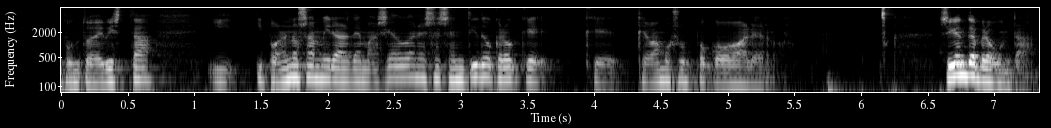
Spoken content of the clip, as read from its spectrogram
punto de vista. Y, ponernos a mirar demasiado en ese sentido creo que, que vamos un poco al error. Siguiente pregunta.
